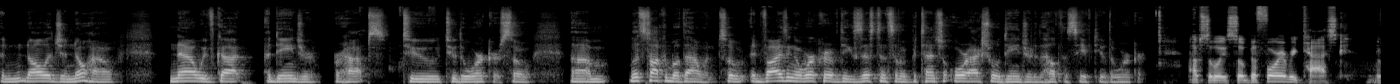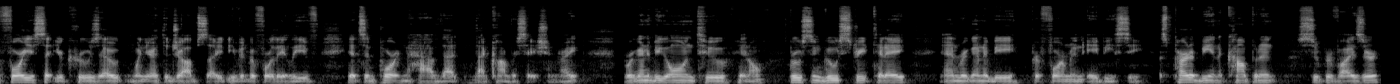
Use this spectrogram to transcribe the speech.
and knowledge and know-how now we've got a danger perhaps to to the worker. So um, let's talk about that one. So advising a worker of the existence of a potential or actual danger to the health and safety of the worker Absolutely. So before every task, before you set your crews out, when you're at the job site, even before they leave, it's important to have that that conversation, right? We're going to be going to, you know, Spruce and Goose Street today, and we're going to be performing ABC. As part of being a competent supervisor,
